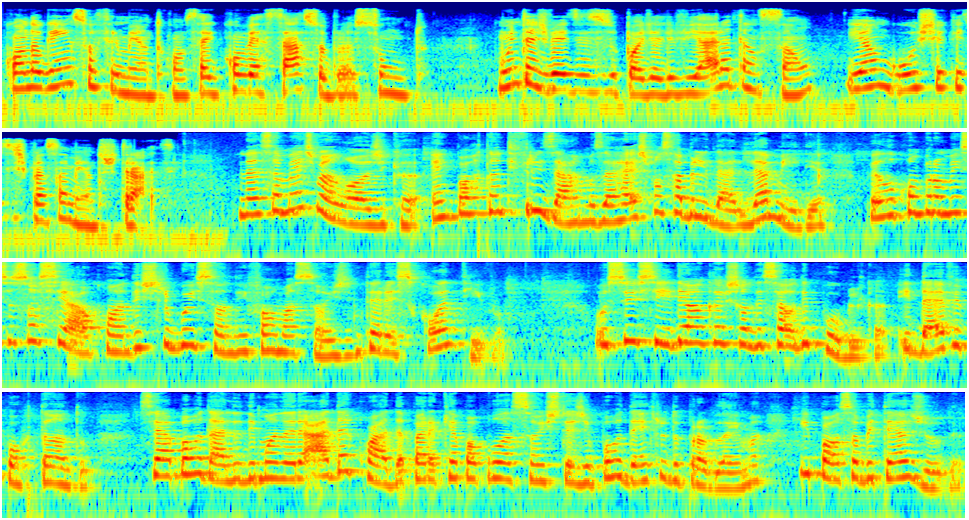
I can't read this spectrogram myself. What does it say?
Quando alguém em sofrimento consegue conversar sobre o assunto, muitas vezes isso pode aliviar a tensão e a angústia que esses pensamentos trazem. Nessa mesma lógica, é importante frisarmos a responsabilidade da mídia pelo compromisso social com a distribuição de informações de interesse coletivo. O suicídio é uma questão de saúde pública e deve, portanto, ser abordado de maneira adequada para que a população esteja por dentro do problema e possa obter ajuda.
